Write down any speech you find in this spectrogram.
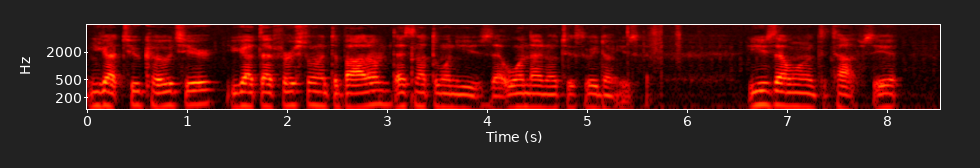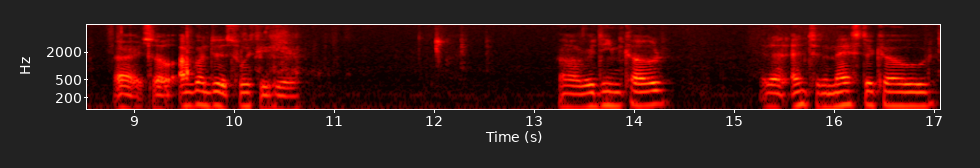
You got two codes here. You got that first one at the bottom. That's not the one you use. That 19023 don't use that. You use that one at the top see it? Alright so I'm going to do this with you here. Uh, redeem code. And then enter the master code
